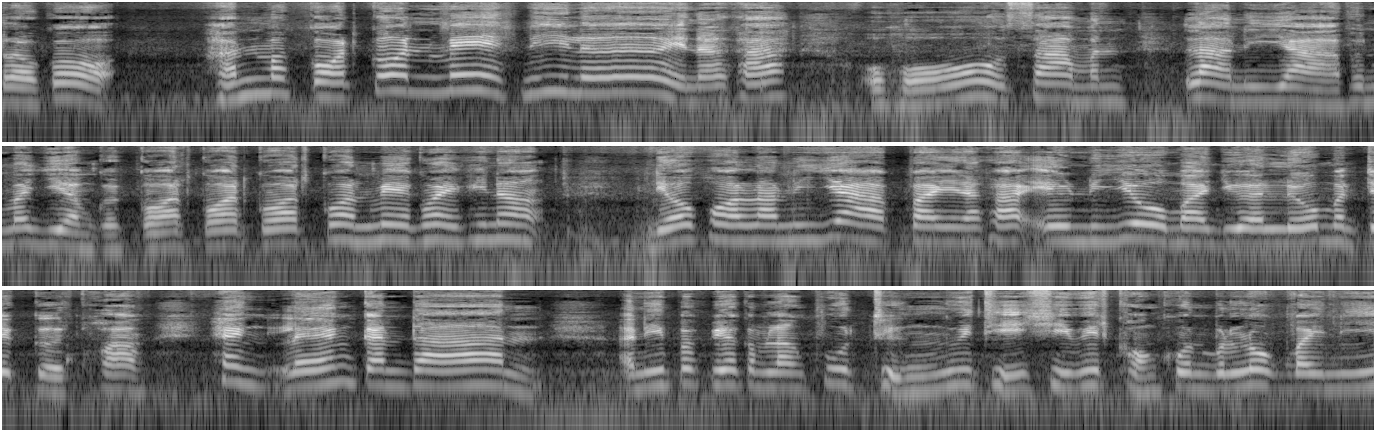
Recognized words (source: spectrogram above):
เราก็หันมากอดก้อนเมฆนี่เลยนะคะ โอ้โหสร้างมันลานิยาเพิ่นมาเยี่ยมก็กอดกอดกอดก้อนเมฆไว้พี่น้องเดี๋ยวพอลานิยาไปนะคะ เอลนิโยมาเยือนแล้วมันจะเกิดความแห้งแล้งกันดานอันนี้ป้าเปียกำลังพูดถึงวิถีชีวิตของคนบนโลกใบนี้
